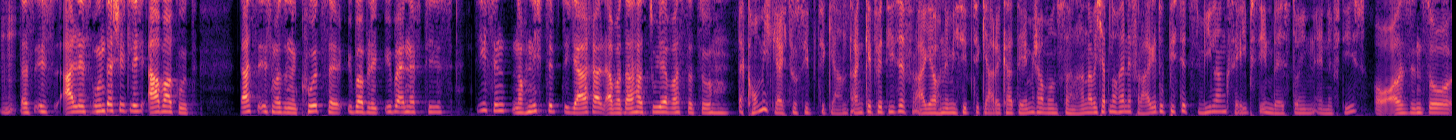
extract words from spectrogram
Mhm. Das ist alles unterschiedlich, aber gut. Das ist mal so eine kurze Überblick über NFTs. Die sind noch nicht 70 Jahre alt, aber da hast du ja was dazu. Da komme ich gleich zu 70 Jahren. Danke für diese Frage, auch nämlich 70 Jahre KTM schauen wir uns dann an. Aber ich habe noch eine Frage. Du bist jetzt wie lang selbst Investor in NFTs? Oh, das sind so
